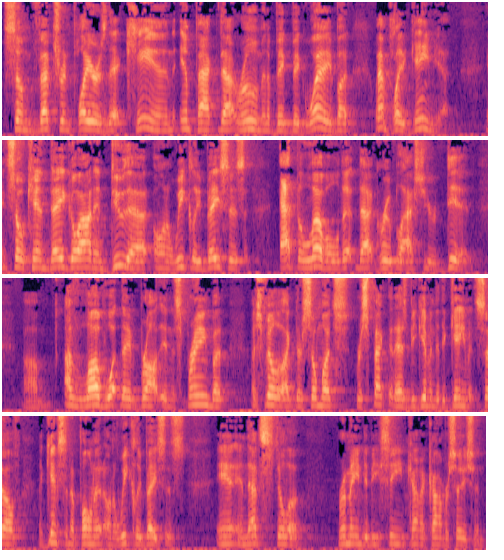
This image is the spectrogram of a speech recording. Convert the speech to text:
some veteran players that can impact that room in a big, big way, but we haven't played a game yet. And so, can they go out and do that on a weekly basis at the level that that group last year did? Um, I love what they've brought in the spring, but I just feel like there's so much respect that has to be given to the game itself against an opponent on a weekly basis, and, and that's still a remain to be seen kind of conversation.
